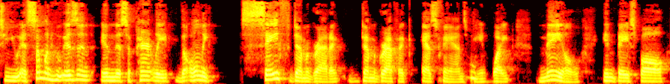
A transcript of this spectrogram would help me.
to you as someone who isn't in this apparently the only safe demographic demographic as fans hmm. being white male in baseball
